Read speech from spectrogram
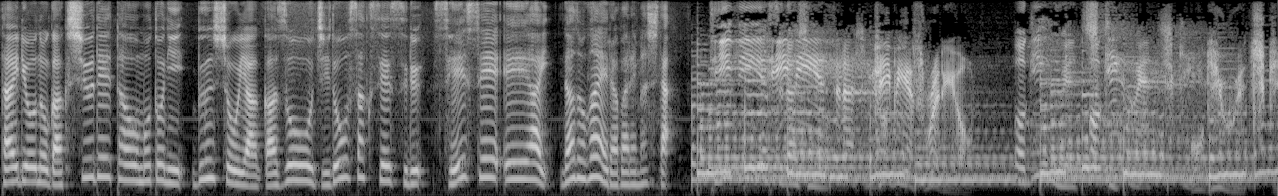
大量の学習データをもとに文章や画像を自動作成する生成 AI などが選ばれました。TBS ラジオ TBS ラジオ荻上チキ荻上チキ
